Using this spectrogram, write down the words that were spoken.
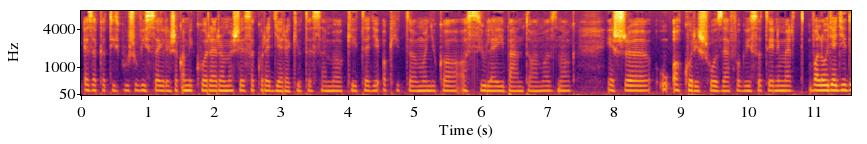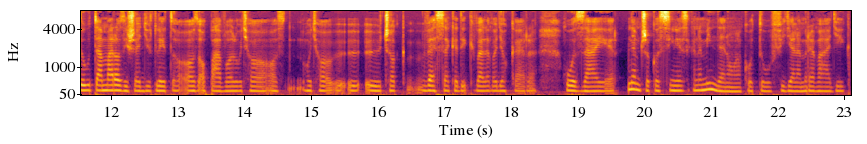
ezek a típusú visszaélések, amikor erről mesélsz, akkor egy gyerek jut eszembe, akit, egy, akit mondjuk a, a szülei bántalmaznak és uh, akkor is hozzá fog visszatérni, mert valahogy egy idő után már az is együtt lét az apával, hogyha, az, hogyha ő, ő, ő csak veszekedik vele, vagy akár hozzáér. Nem csak a színészek, hanem minden alkotó figyelemre vágyik.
